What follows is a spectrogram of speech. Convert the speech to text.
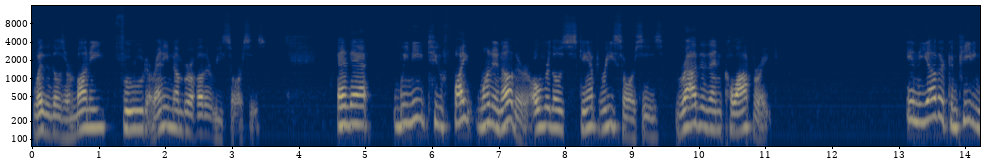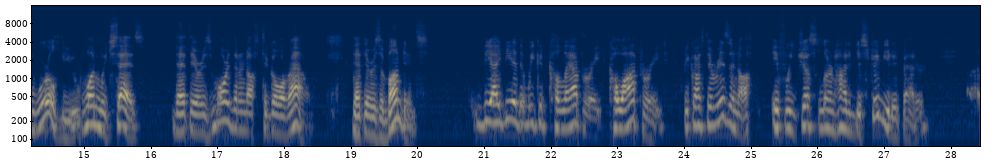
whether those are money, food, or any number of other resources. And that we need to fight one another over those scant resources rather than cooperate. In the other competing worldview, one which says that there is more than enough to go around, that there is abundance, the idea that we could collaborate, cooperate, because there is enough if we just learn how to distribute it better, uh,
